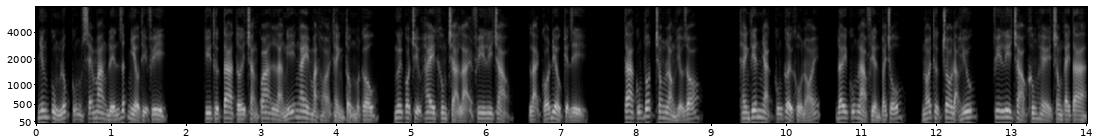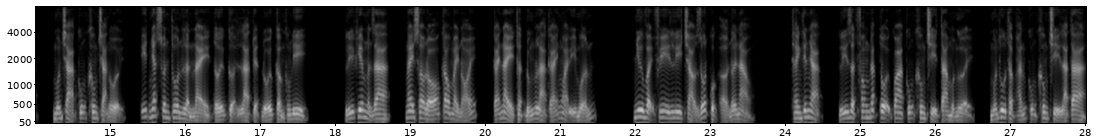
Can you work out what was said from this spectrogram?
nhưng cùng lúc cũng sẽ mang đến rất nhiều thị phi kỳ thực ta tới chẳng qua là nghĩ ngay mặt hỏi thành tổng một câu, ngươi có chịu hay không trả lại phi ly chảo lại có điều kiện gì? Ta cũng tốt trong lòng hiểu rõ. Thành thiên nhạc cũng cười khổ nói, đây cũng là phiền vai chỗ, nói thực cho đạo hữu, phi ly chảo không hề trong tay ta, muốn trả cũng không trả nổi, ít nhất xuân thôn lần này tới cửa là tuyệt đối cầm không đi. Lý khiêm lần ra, ngay sau đó cao mày nói, cái này thật đúng là cái ngoài ý muốn. Như vậy phi ly chảo rốt cuộc ở nơi nào? Thanh thiên nhạc, lý giật phong đắc tội qua cũng không chỉ ta một người, muốn thu thập hắn cũng không chỉ là ta,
